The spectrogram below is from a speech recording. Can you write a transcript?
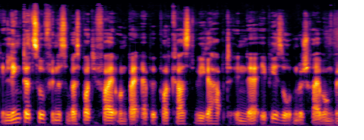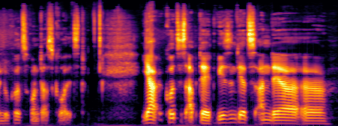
Den Link dazu findest du bei Spotify und bei Apple Podcast wie gehabt in der Episodenbeschreibung, wenn du kurz runterscrollst. Ja, kurzes Update. Wir sind jetzt an der äh,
